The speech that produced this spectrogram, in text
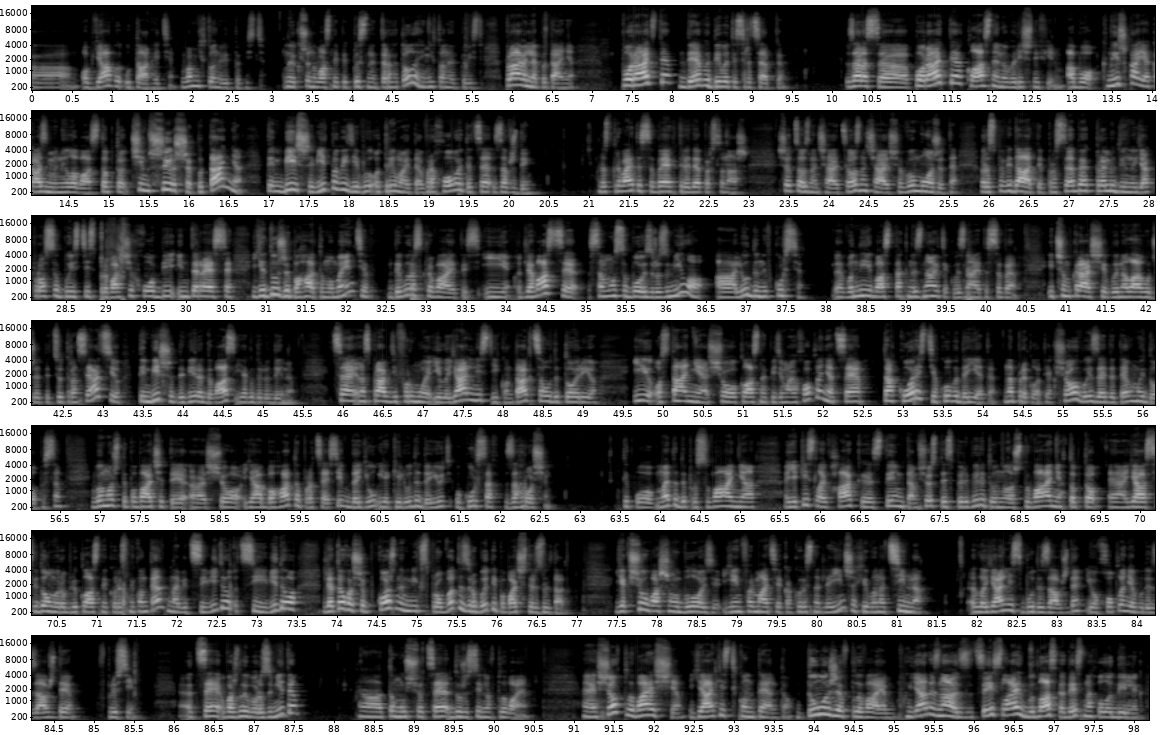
обяви у таргеті? Вам ніхто не відповість. Ну, якщо на вас не підписані таргетологи, ніхто не відповість. Правильне питання. Порадьте, де ви дивитесь рецепти. Зараз е, порадьте класний новорічний фільм або книжка, яка змінила вас. Тобто, чим ширше питання, тим більше відповіді ви отримаєте. Враховуйте це завжди. Розкривайте себе як 3D-персонаж. Що це означає? Це означає, що ви можете розповідати про себе як про людину, як про особистість, про ваші хобі, інтереси. Є дуже багато моментів, де ви розкриваєтесь, і для вас це само собою зрозуміло, а люди не в курсі. Е, Вони вас так не знають, як ви знаєте себе. І чим краще ви налагоджуєте цю трансляцію, тим більше довіри до вас як до людини. Це насправді формує і лояльність, і контакт з аудиторією. І останнє, що класно підіймає охоплення, це та користь, яку ви даєте. Наприклад, якщо ви зайдете в мої дописи, ви можете побачити, е, що я багато процесів даю, які люди дають у курсах за гроші. Типу, методи просування, якісь лайфхаки з тим, там щось десь перевірити у налаштуваннях. Тобто е, я свідомо роблю класний корисний контент, навіть ці відео, ці відео, для того, щоб кожен міг спробувати зробити і побачити результат. Якщо у вашому блозі є інформація, яка корисна для інших, і вона цінна, лояльність буде завжди, і охоплення буде завжди в плюсі. Е, Це важливо розуміти, тому що це дуже сильно впливає. Е, Що впливає ще? Якість контенту. Дуже впливає. Я не знаю, цей слайд, будь ласка, десь на холодильник.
